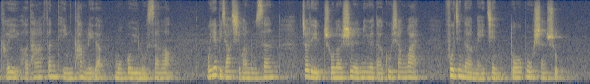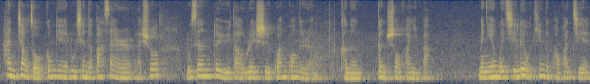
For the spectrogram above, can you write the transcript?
可以和它分庭抗礼的，莫过于卢森了。我也比较喜欢卢森，这里除了是蜜月的故乡外，附近的美景多不胜数。和较走工业路线的巴塞尔来说，卢森对于到瑞士观光的人可能更受欢迎吧。每年为期六天的狂欢节，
